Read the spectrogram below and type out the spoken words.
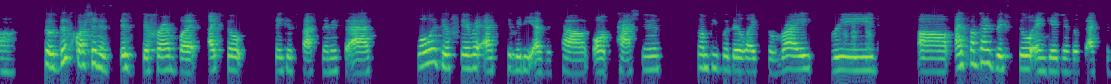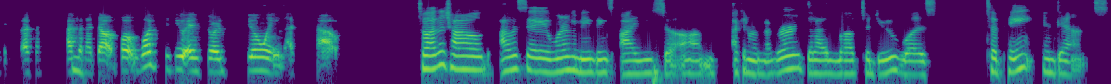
Yeah. Uh, so this question is is different, but I still think it's fascinating to ask what was your favorite activity as a child or passion? Some people they like to write, read, uh, and sometimes they still engage in those activities as, a, as an adult. But what did you enjoy doing as a child? So as a child, I would say one of the main things I used to um I can remember that I loved to do was to paint and dance.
